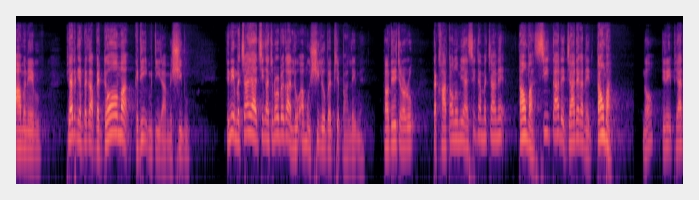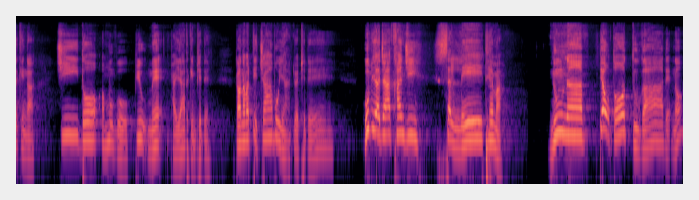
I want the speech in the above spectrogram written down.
အာမနေဘူးဖခင်တခင်ဘက်ကဘယ်တော့မှဂတိမတီးတာမရှိဘူးဒီနေ့မကြရချင်းကကျွန်တော်တို့ဘက်ကလိုအပ်မှုရှိလို့ပဲဖြစ်ပါလိမ့်မယ်နောက်ဒီနေ့ကျွန်တော်တို့ တခါတောင်းလို့မရစိတ်တမကြနဲ့တောင်းပါစီတားတဲ့ကြားတဲ့ကနေတောင်းပါနော်ဒီနေ့ဖခင်တခင်ကကြီးသောအမှုကို ပြုမဲ့ဖခင်တခင်ဖြစ်တယ်တောင်းနံပါတ်1ကြားဖို့ရန်အတွက်ဖြစ်တယ်ဝိပယကျမ်းအခန်းကြီး14ထဲမှာနူနာပျောက်တော်သူကတဲ့နော်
